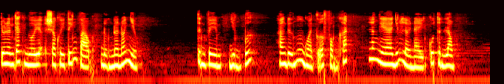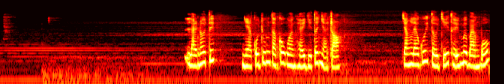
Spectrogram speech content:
Cho nên các ngươi sau khi tiến vào đừng nên nói nhiều. Tinh viêm dừng bước Hắn đứng ngoài cửa phòng khách Lắng nghe những lời này của tinh long. Lại nói tiếp Nhà của chúng ta có quan hệ gì tới nhà trọ? Chẳng lẽ quý tự chỉ thị mới bàn bố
